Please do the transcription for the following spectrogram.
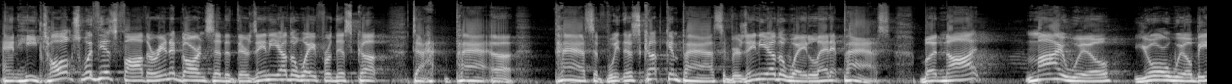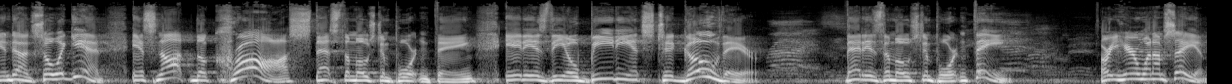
And he talks with his father in a garden, said that there's any other way for this cup to uh, pass. If we, this cup can pass, if there's any other way, let it pass. But not my will, your will being done. So again, it's not the cross that's the most important thing, it is the obedience to go there. That is the most important thing. Are you hearing what I'm saying?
